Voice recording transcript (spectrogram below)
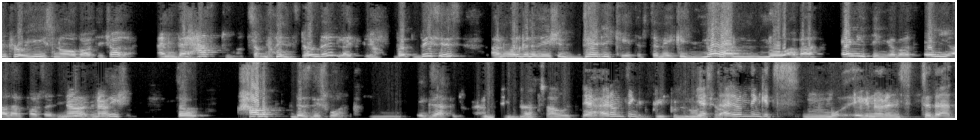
employees know about each other. I mean, they have to at some point, don't they? Like, Yeah. but this is an organization dedicated to making no one know about anything about any other person in No, the no. organization. So, how does this work Mm, exactly? I don't think that's how it. Yeah, works. I don't think Like, people know Yes, each other. I don't think it's mo ignorance to that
